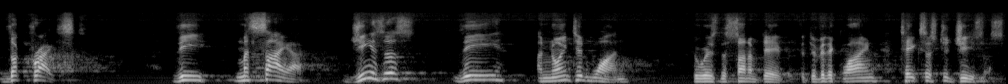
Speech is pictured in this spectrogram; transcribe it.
the Christ, the Messiah, Jesus the Anointed One who is the son of David. The Davidic line takes us to Jesus,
